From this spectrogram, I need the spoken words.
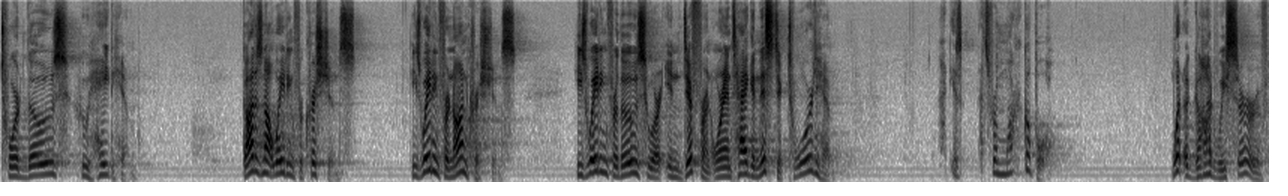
toward those who hate him. God is not waiting for Christians, He's waiting for non Christians. He's waiting for those who are indifferent or antagonistic toward him. That is, that's remarkable. What a God we serve.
